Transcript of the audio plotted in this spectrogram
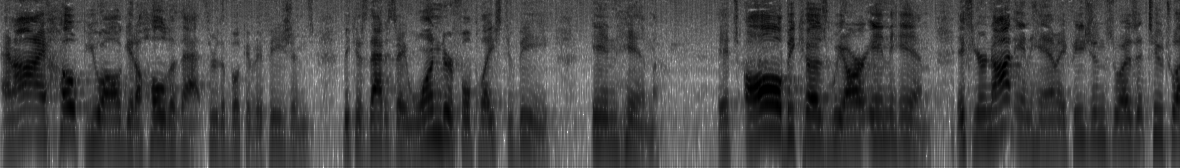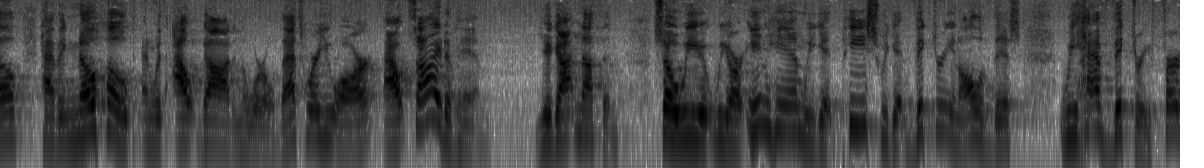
And I hope you all get a hold of that through the book of Ephesians because that is a wonderful place to be in him. It's all because we are in him. If you're not in him, Ephesians was at 2:12, having no hope and without God in the world. That's where you are outside of him. You got nothing. So we, we are in him, we get peace, we get victory in all of this. We have victory. 1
